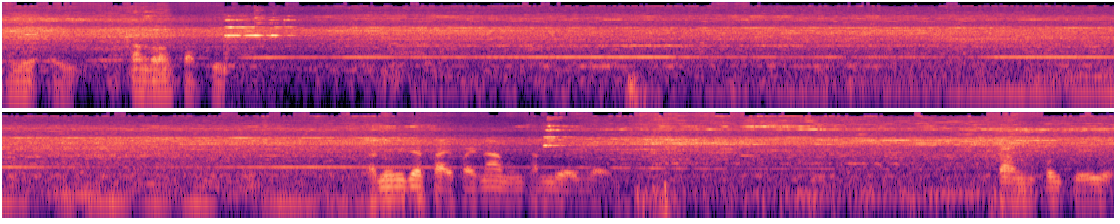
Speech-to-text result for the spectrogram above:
อันนี้ไอ้ทางกำลังตัดอยู่อันนี้จะใส่ไฟหน้าเหมือนคันเรือเลย ตั้งต้นเสียอยู่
